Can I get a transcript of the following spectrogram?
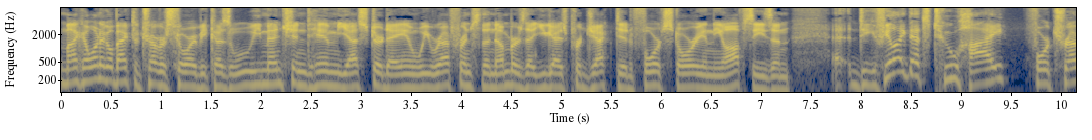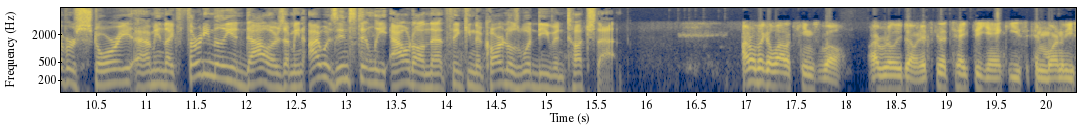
Mike, I want to go back to Trevor's Story because we mentioned him yesterday and we referenced the numbers that you guys projected for Story in the offseason. Uh, do you feel like that's too high for Trevor's Story? I mean, like $30 million. I mean, I was instantly out on that thinking the Cardinals wouldn't even touch that. I don't think a lot of teams will. I really don't. It's going to take the Yankees and one of these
